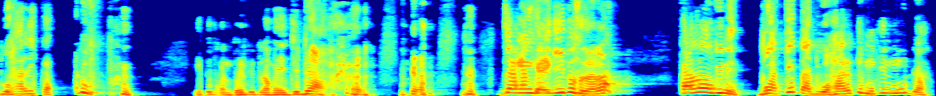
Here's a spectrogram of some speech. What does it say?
Dua hari kak. Aduh, itu bukan berhenti, itu namanya jeda. Jangan kayak gitu saudara. Kalau gini, buat kita dua hari itu mungkin mudah.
